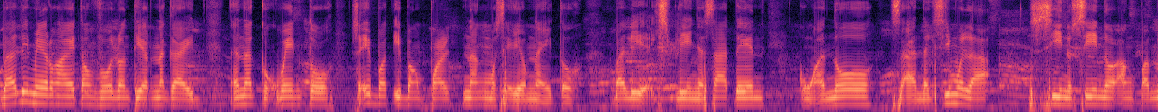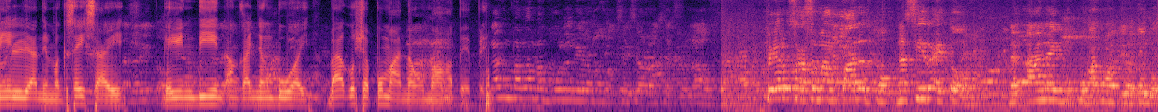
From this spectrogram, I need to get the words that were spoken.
Bali, meron nga itong volunteer na guide na nagkukwento sa iba't ibang part ng museum na ito. Bali, explain niya sa atin kung ano, saan nagsimula, sino-sino ang pamilya ni Magsaysay, gayon din ang kanyang buhay bago siya pumanaw mga kapepe. ng mga magulang ni Ramon Magsaysay or. Pero sa kasamaang palad po, nasira ito. Nag-anay bukbuk at mga tinutubo.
